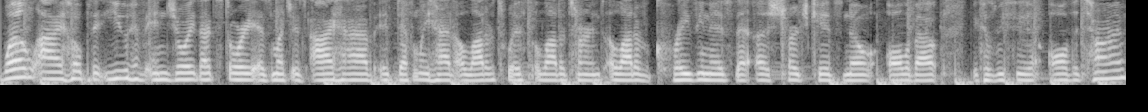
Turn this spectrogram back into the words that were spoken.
Well, I hope that you have enjoyed that story as much as I have. It definitely had a lot of twists, a lot of turns, a lot of craziness that us church kids know all about because we see it all the time.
